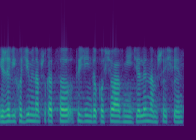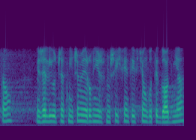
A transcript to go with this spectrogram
Jeżeli chodzimy na przykład co tydzień do kościoła w niedzielę na mszę świętą, jeżeli uczestniczymy również w mszy świętej w ciągu tygodnia,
